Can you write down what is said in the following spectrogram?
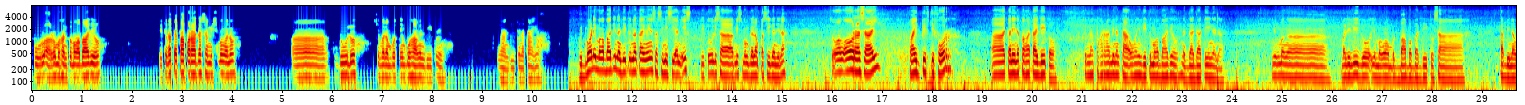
Puro aromahan to mga buddy oh. Dito na tayo paparada sa mismong ano, ah, dulo. Kasi malambot na yung buhangin dito eh. Yan, dito na tayo. Good morning mga buddy, nandito na tayo ngayon sa Sinisian East. Dito uli sa mismong dalampasigan nila. So ang oras ay 5.54. At kanina pa nga tayo dito. So napakarami ng tao ngayon dito mga buddy oh, nagdadatingan na. Yung mga maliligo, yung mga magbababad dito sa tabi ng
